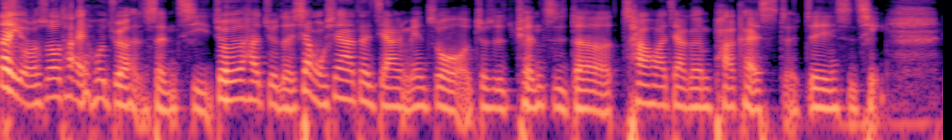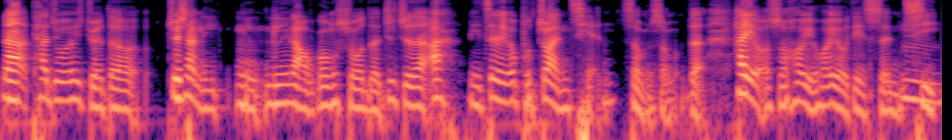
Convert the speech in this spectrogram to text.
那有的时候他也会觉得很生气，就是他觉得像我现在在家里面做就是全职的插画家跟 podcast 这件事情，那他就会觉得。就像你你你老公说的，就觉得啊，你这个又不赚钱什么什么的，他有时候也会有点生气，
